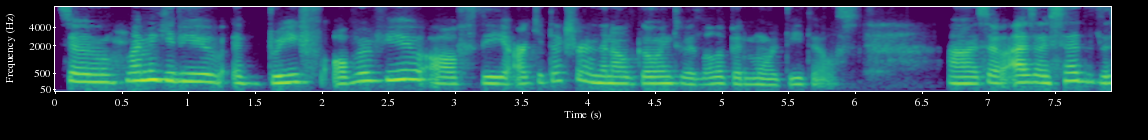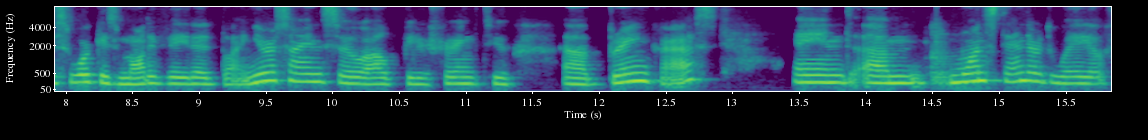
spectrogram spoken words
So let me give you a brief overview of the architecture and then I'll go into a little bit more details. Uh, so as I said, this work is motivated by neuroscience, so I'll be referring to uh, brain graphs. And um, one standard way of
